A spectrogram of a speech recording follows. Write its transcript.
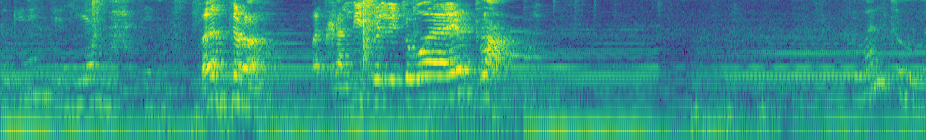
لكن أنت اللي ياما هتندم بدرة. ما تخليش اللي جوايا يطلع. هو أنتوا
